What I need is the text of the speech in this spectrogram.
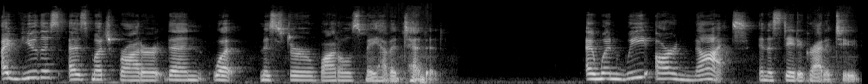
I view this as much broader than what Mr. Wattles may have intended. And when we are not in a state of gratitude,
